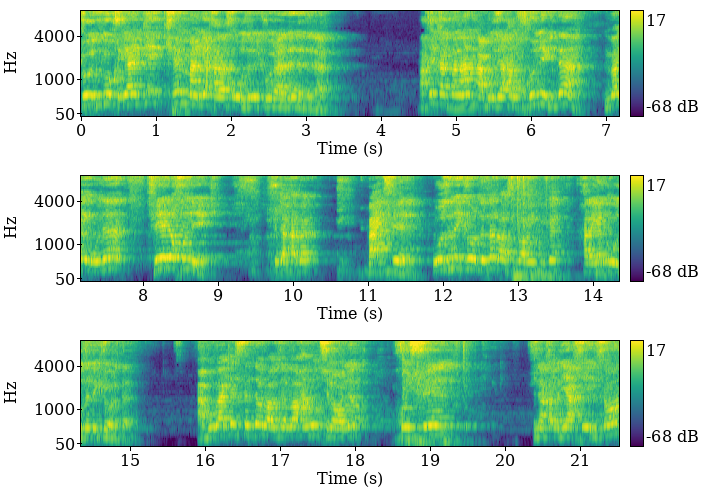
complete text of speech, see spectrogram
ko'zga o'qiganki kim manga qarasa o'zini ko'radi dedilar. Haqiqatdan ham abu jahl xunukda nimaga uni? Fe'li xunuk shunaqa bir badfe'l o'zini ko'rdida rasulullohga qaraganda o'zini ko'rdi. Abu bakr siddiq roziyallohu anhu chiroyli xushfe'l shunaqa bir yaxshi inson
